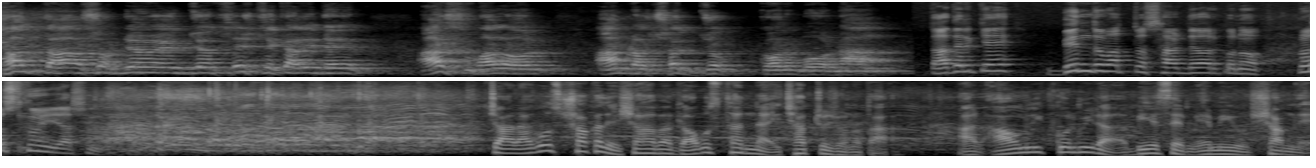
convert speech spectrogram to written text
সন্ত্রাস ও সৃষ্টিকারীদের আস্ফালন আমরা সহ্য করব না। তাদেরকে বিন্দুমাত্র ছাড় দেওয়ার কোনো প্রশ্নই আসে না চার আগস্ট সকালে শাহবাগে অবস্থান নেয় ছাত্র জনতা আর আওয়ামী লীগ কর্মীরা বিএসএম, এমইউর সামনে।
